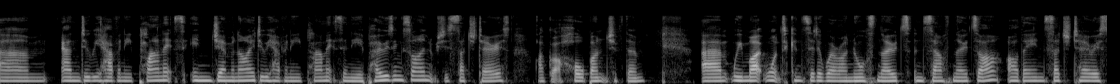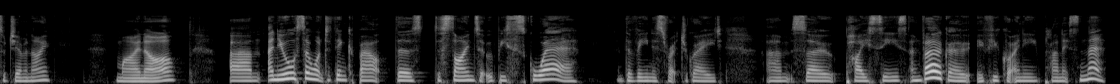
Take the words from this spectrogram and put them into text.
Um, and do we have any planets in Gemini? Do we have any planets in the opposing sign, which is Sagittarius? I've got a whole bunch of them. Um, we might want to consider where our north nodes and south nodes are. Are they in Sagittarius or Gemini? Mine are. Um, and you also want to think about the, the signs that would be square the Venus retrograde. Um, so Pisces and Virgo, if you've got any planets in there.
